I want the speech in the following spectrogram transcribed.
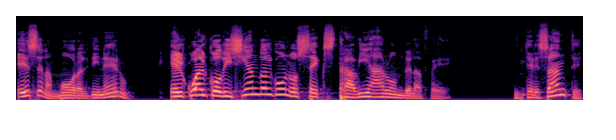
Es el amor al dinero, el cual codiciando algunos se extraviaron de la fe. Interesante.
